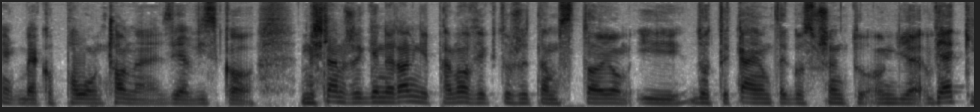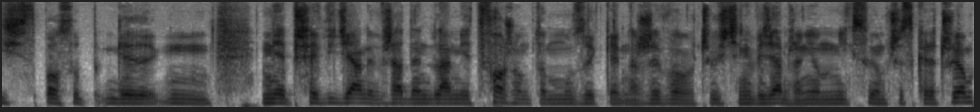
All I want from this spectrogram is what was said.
jakby jako połączone zjawisko. Myślałem, że generalnie panowie, którzy tam stoją i dotykają tego sprzętu, oni w jakiś sposób mm, nieprzewidziany w żaden dla mnie tworzą tą muzykę na żywo. Oczywiście nie wiedziałem, że nią miksują czy skreczują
